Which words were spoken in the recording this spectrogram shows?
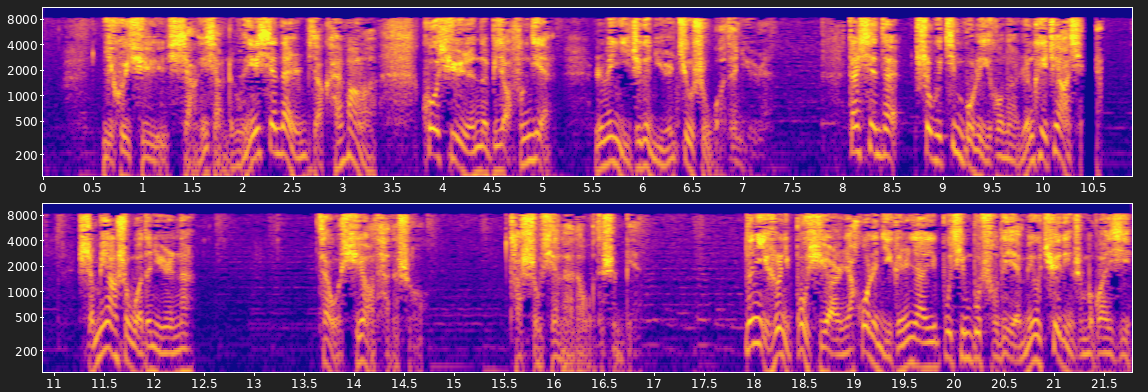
你会去想一想这个问题，因为现代人比较开放了，过去人呢比较封建，认为你这个女人就是我的女人。但现在社会进步了以后呢，人可以这样想：什么样是我的女人呢？在我需要她的时候，她首先来到我的身边。那你说你不需要人家，或者你跟人家不清不楚的，也没有确定什么关系，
